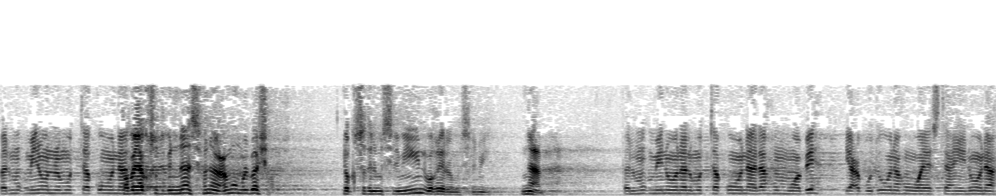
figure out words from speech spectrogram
فالمؤمنون المتقون طبعا يقصد بالناس هنا عموم البشر. يقصد المسلمين وغير المسلمين. نعم. فالمؤمنون المتقون لهم وبه يعبدونه ويستعينونه.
